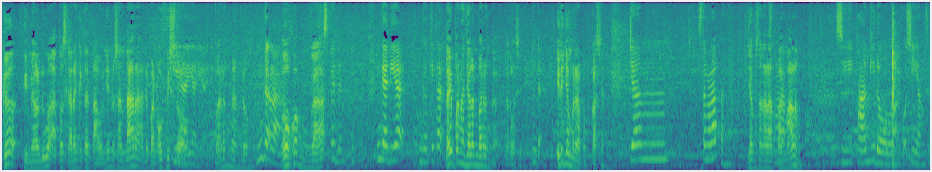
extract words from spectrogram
ke Female 2 atau sekarang kita taunya Nusantara depan office iya dong. iya iya iya. Barengan dong. enggak lah Oh, kok enggak? sepeda enggak dia enggak kita Tapi pernah jalan bareng enggak ke kelas ini? enggak Itu jam berapa kelasnya? jam setengah delapan Jam setengah delapan malam. si pagi dong Oh, pagi. kok siang sih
